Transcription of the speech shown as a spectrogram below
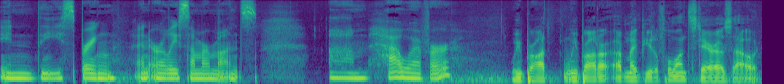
in the spring and early summer months. Um, however, we brought we brought our, uh, my beautiful monsteras out,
